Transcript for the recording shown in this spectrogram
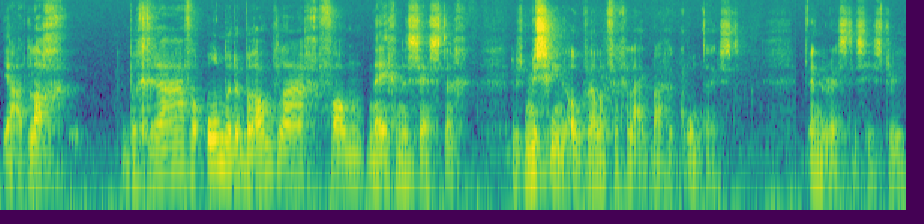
ja, het lag begraven onder de brandlaag van 69. Dus misschien ook wel een vergelijkbare context. En de rest is history,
